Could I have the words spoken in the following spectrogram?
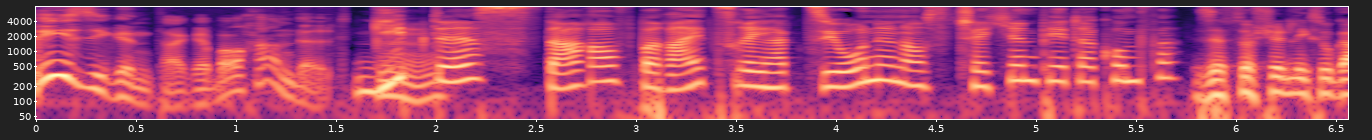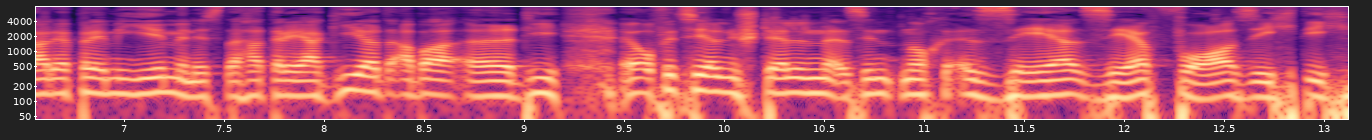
riesigen Tagebau handelt. Gibt mhm. es darauf bereits Reaktionen aus Tschechien, Peter Kumpfe? Selbstverständlich, sogar der Premierminister hat reagiert, aber äh, die äh, offiziellen Stellen sind noch sehr, sehr vorsichtig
